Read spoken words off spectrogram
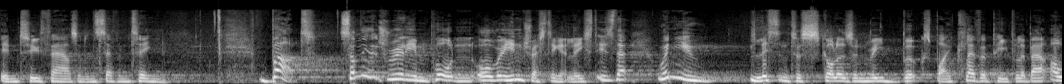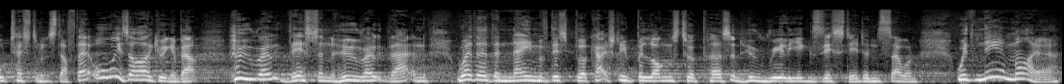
in 2017. But something that's really important, or really interesting at least, is that when you listen to scholars and read books by clever people about Old Testament stuff, they're always arguing about who wrote this and who wrote that, and whether the name of this book actually belongs to a person who really existed, and so on. With Nehemiah,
